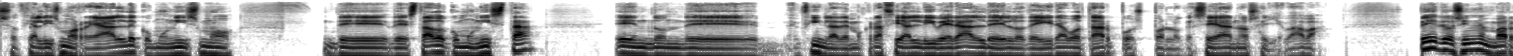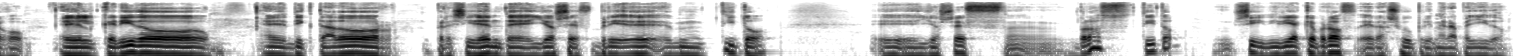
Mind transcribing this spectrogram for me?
socialismo real, de comunismo, de, Estado comunista, en donde, en fin, la democracia liberal de lo de ir a votar, pues por lo que sea, no se llevaba. Pero, sin embargo, el querido eh, dictador, presidente Joseph eh, Tito, eh, Joseph eh, Broz, Tito, sí, diría que Broz era su primer apellido,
